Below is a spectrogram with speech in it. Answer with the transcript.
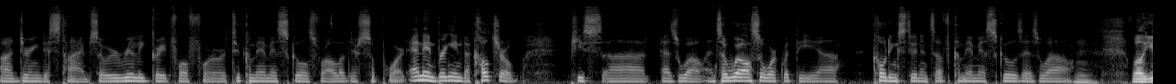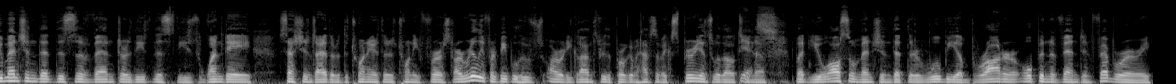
Uh, during this time, so we're really grateful for to Kamehameha Schools for all of their support, and in bringing the cultural piece uh, as well. And so we'll also work with the uh, coding students of Kamehameha Schools as well. Well, you mentioned that this event or these this, these one day sessions, either the 20th or the 21st, are really for people who've already gone through the program and have some experience with Altino. Yes. But you also mentioned that there will be a broader open event in February.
